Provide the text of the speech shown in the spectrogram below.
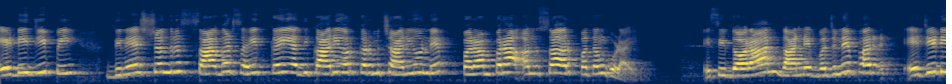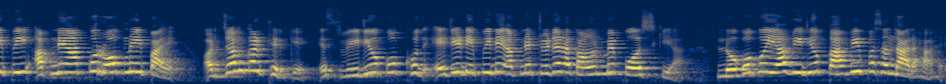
एडीजीपी दिनेश चंद्र सागर सहित कई अधिकारी और कर्मचारियों ने परंपरा अनुसार पतंग उड़ाई। इसी दौरान गाने बजने पर एजीडीपी अपने आप को रोक नहीं पाए और जमकर थिरके। इस वीडियो को खुद एजीडीपी ने अपने ट्विटर अकाउंट में पोस्ट किया। लोगों को यह वीडियो काफ़ी पसंद आ रहा है।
